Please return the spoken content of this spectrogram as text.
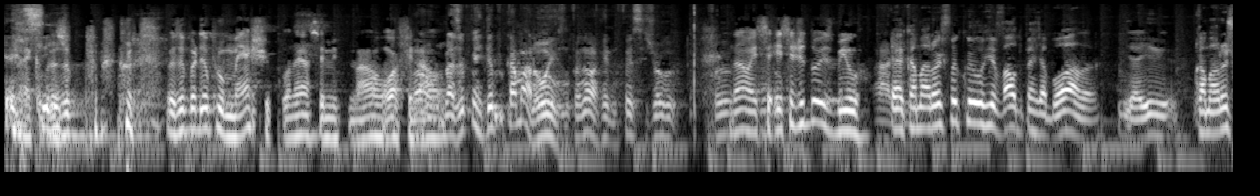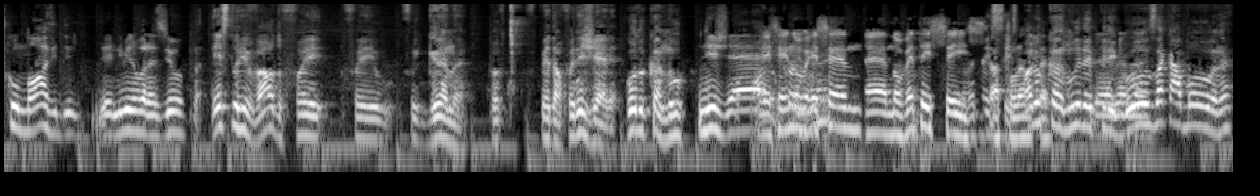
que o, Sim. Brasil, o Brasil perdeu pro México, né? A semifinal ou a Não, final. o Brasil perdeu pro Camarões, não foi, não? Não foi esse jogo? Foi... Não, esse, esse é de 2000. Ah, É, Camarões foi com o Rivaldo perde a bola. E aí, Camarões com 9 de, elimina o Brasil. Esse do Rivaldo foi, foi, foi Gana. Perdão, foi Nigéria. Gol do Canu. Nigéria. Esse, aí, no- esse é, é 96, 96. Atlanta. Olha o Canu, ele é perigoso, acabou, né?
